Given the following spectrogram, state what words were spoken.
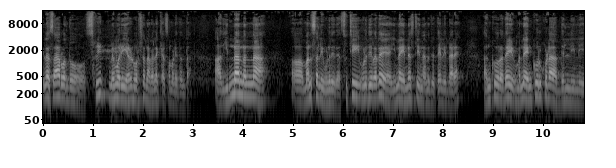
ಇಲ್ಲ ಸರ್, ಒಂದು ಸ್ವೀಟ್ ಮೆಮೊರಿ ಎರಡು ವರ್ಷ ನಾವೆಲ್ಲ ಕೆಲಸ ಮಾಡಿದಂತ. ಅದು ಇನ್ನೂ ನನ್ನ ಮನಸ್ಸಲ್ಲಿ ಉಳಿದಿದೆ. ಶುಚಿ ಉಳಿದಿರೋದೇ ಇನ್ನೂ ಎನ್ ಎಸ್ ಟಿ ನನ್ನ ಜೊತೆಯಲ್ಲಿದ್ದಾರೆ. ಅಂಕೂರ್ ಅದೇ ಮೊನ್ನೆ ಅಂಕೂರು ಕೂಡ ದೆಲ್ಲಿ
